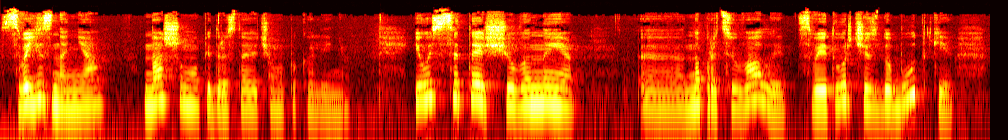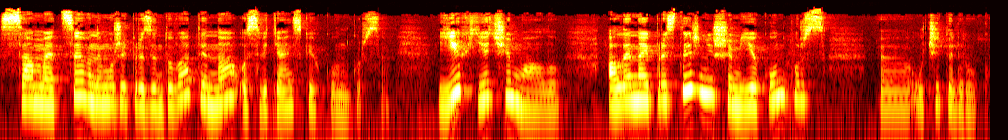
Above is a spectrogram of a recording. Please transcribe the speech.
свої знання нашому підростаючому поколінню. І ось це те, що вони е, напрацювали, свої творчі здобутки, саме це вони можуть презентувати на освітянських конкурсах. Їх є чимало, але найпрестижнішим є конкурс е, Учитель року.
